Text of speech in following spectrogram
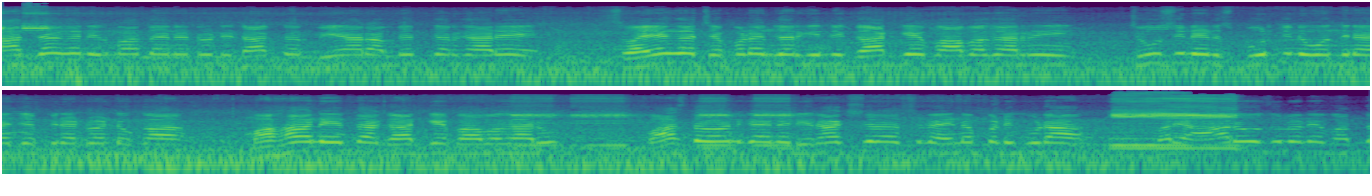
రాజ్యాంగ నిర్మాత అయినటువంటి డాక్టర్ బిఆర్ అంబేద్కర్ గారే స్వయంగా చెప్పడం జరిగింది. ఘాట్గే బాబా గారిని చూసి నేను స్ఫూర్తిని పొందిన అని చెప్పినటువంటి ఒక మహానేత గాడ్గే బాబా గారు. వాస్తవానికి ఆయన నిరాక్షరాస్యుడు అయినప్పటికీ కూడా మరి ఆ రోజులోనే వంద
